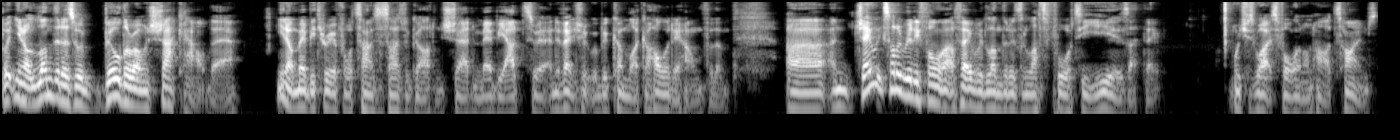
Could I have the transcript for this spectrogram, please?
But you know, Londoners would build their own shack out there, you know, maybe three or four times the size of a garden shed, and maybe add to it, and eventually it would become like a holiday home for them. Uh, and Jaywick's only really fallen out of favour with Londoners in the last 40 years, I think, which is why it's fallen on hard times.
